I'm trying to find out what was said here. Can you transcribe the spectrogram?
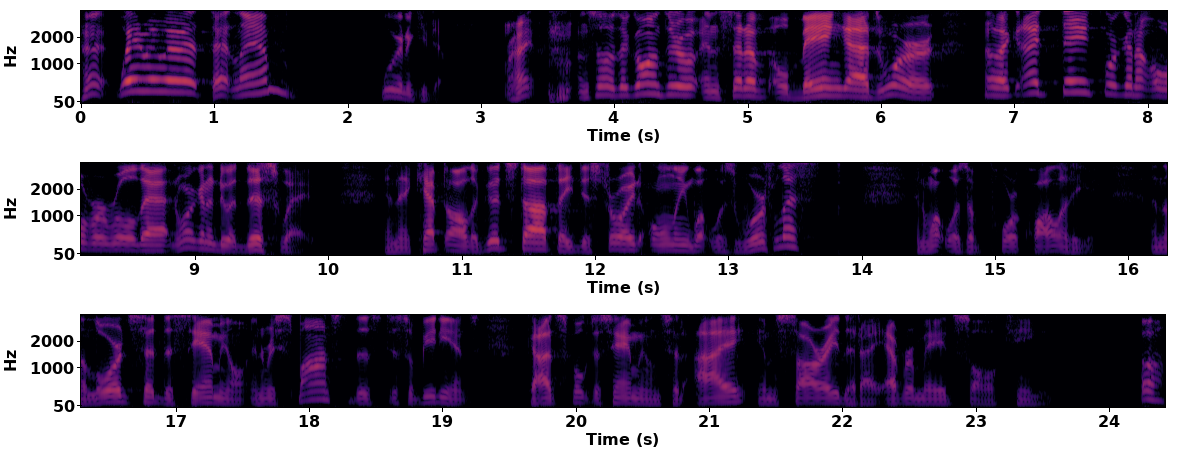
Wait, wait, wait, wait, that lamb, we're going to keep that one, right? and so they're going through, instead of obeying God's word, they're like, I think we're going to overrule that and we're going to do it this way. And they kept all the good stuff. They destroyed only what was worthless and what was of poor quality. And the Lord said to Samuel, in response to this disobedience, God spoke to Samuel and said, I am sorry that I ever made Saul king. Oh,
